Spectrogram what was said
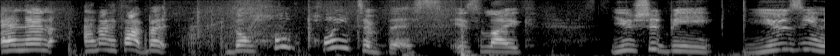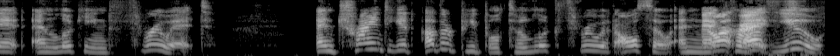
And then and I thought but the whole point of this is like you should be using it and looking through it and trying to get other people to look through it also and not Christ. at you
